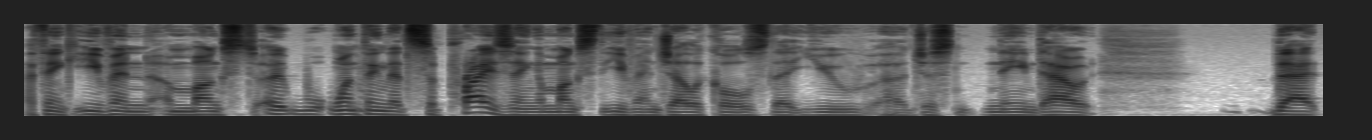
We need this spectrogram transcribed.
I think even amongst uh, one thing that's surprising amongst the evangelicals that you uh, just named out that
